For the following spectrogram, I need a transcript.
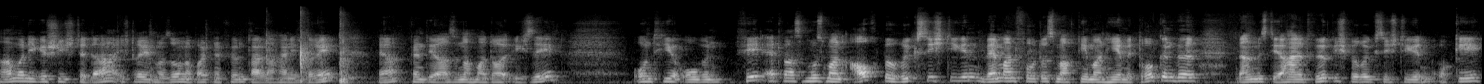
haben wir die Geschichte da. Ich drehe es mal so, dann brauche ich den Filmteil nachher nicht drehen. Ja, könnt ihr also nochmal deutlich sehen. Und hier oben fehlt etwas, muss man auch berücksichtigen, wenn man Fotos macht, die man hier mit drucken will. Dann müsst ihr halt wirklich berücksichtigen, okay,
